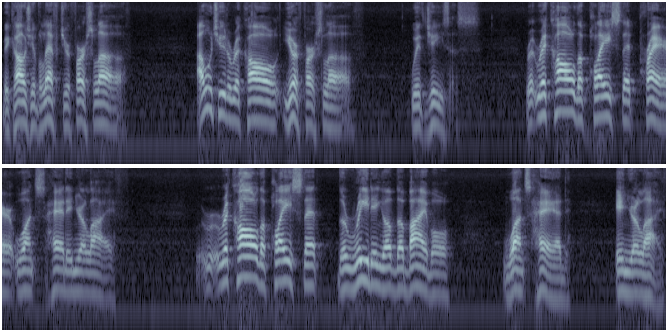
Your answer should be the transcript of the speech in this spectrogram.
because you've left your first love. I want you to recall your first love with Jesus. Re- recall the place that prayer once had in your life. Recall the place that the reading of the Bible once had in your life.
